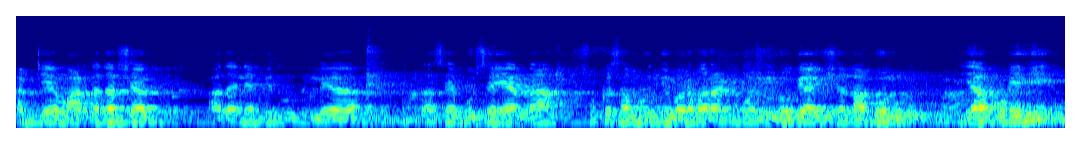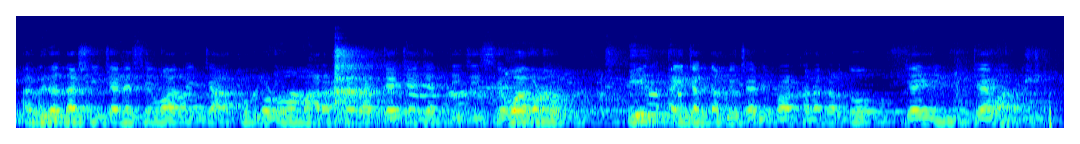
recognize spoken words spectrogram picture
आमचे मार्गदर्शक आदरणीय पितृतुल्य दासाहेब भुसे यांना सुखसमृद्धी भरभराटी व निरोगी आयुष्य लाभून यापुढेही अविरत अशी जनसेवा त्यांच्या हातून घडो व महाराष्ट्र राज्याच्या जनतेची सेवा घडो हीच आई जगदंबेच्यानी प्रार्थना करतो. जय हिंद जय महाराष्ट्र.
